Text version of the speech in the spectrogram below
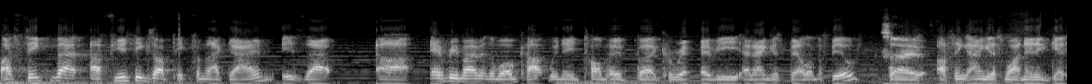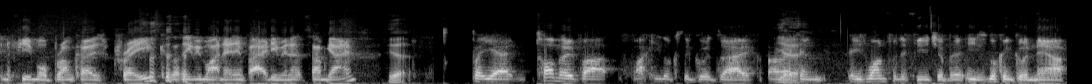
I think that a few things I picked from that game is that uh, every moment in the World Cup we need Tom Hooper, Kerevi and Angus Bell on the field. So I think Angus might need to get in a few more Broncos pre because I think we might need him for 80 minutes some game. Yeah. But yeah, Tom Hooper, fuck, he looks the goods though. I Yeah. reckon he's one for the future, but he's looking good now.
